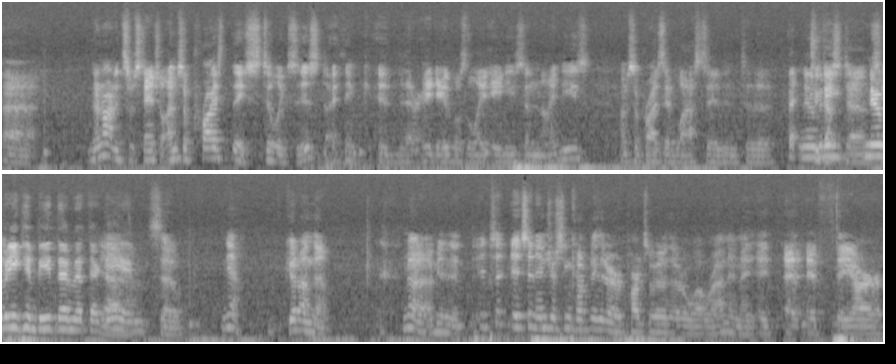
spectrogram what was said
uh, they're not insubstantial. I'm surprised they still exist. I think their heyday was the late 80s and 90s. I'm surprised they've lasted into the but nobody 2010s, nobody can beat them at their yeah. game So yeah, good on them. No, I mean it, it's a, it's an interesting company. There are parts of it that are well run, and it, it, if they are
